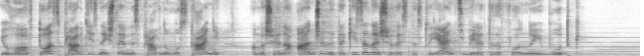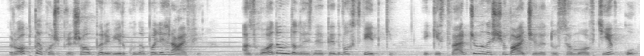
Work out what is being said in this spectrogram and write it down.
Його авто справді знайшли в несправному стані, а машина Анджели так і залишилась на стоянці біля телефонної будки. Роб також пройшов перевірку на поліграфі, а згодом вдалося знайти двох свідків, які стверджували, що бачили ту саму автівку,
